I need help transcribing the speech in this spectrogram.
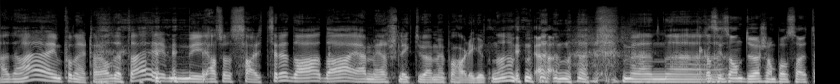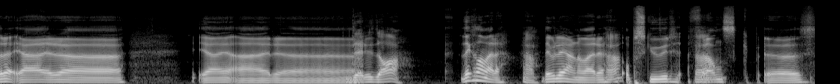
Ja, da er jeg imponert, Harald. Dette er mye Altså, Sartre, da, da, er jeg med slik du er med på Hardy-guttene, men, men uh, Jeg kan si sånn, du er Jean-Paul Sartre. Jeg er uh, jeg er uh, Derrida? Det kan det være. Ja. Det vil jeg gjerne være. Ja. Obskur, fransk uh,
